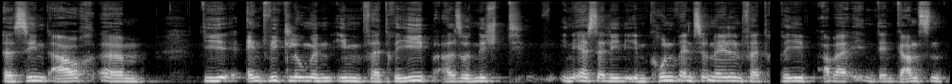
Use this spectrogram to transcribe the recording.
äh, sind auch ähm, die Entwicklungen im Vertrieb, also nicht in erster Linie im konventionellen Vertrieb, aber in den ganzen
